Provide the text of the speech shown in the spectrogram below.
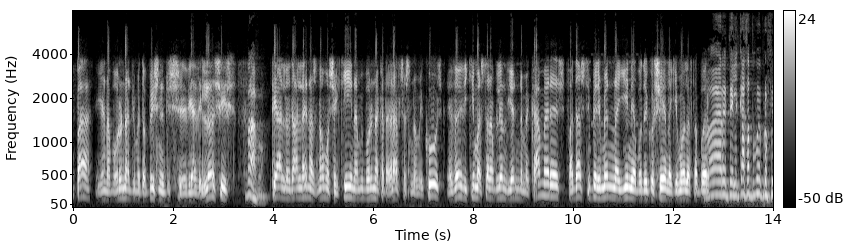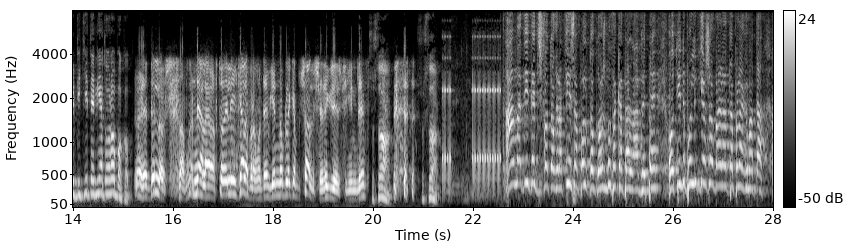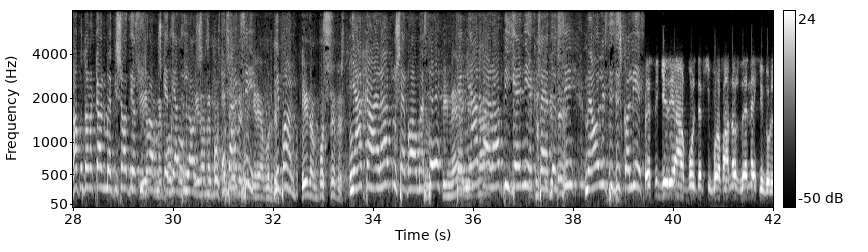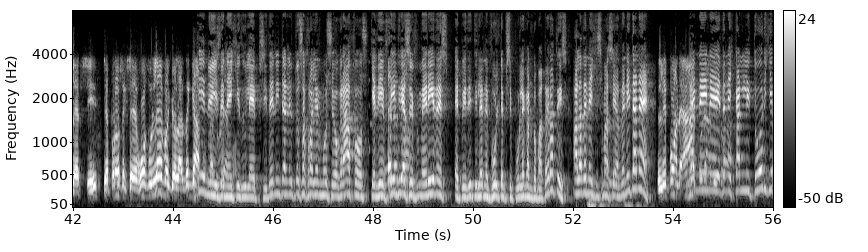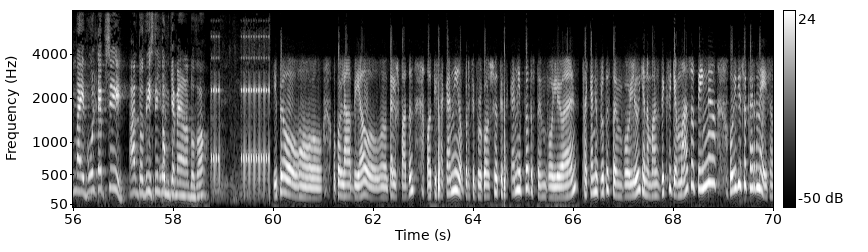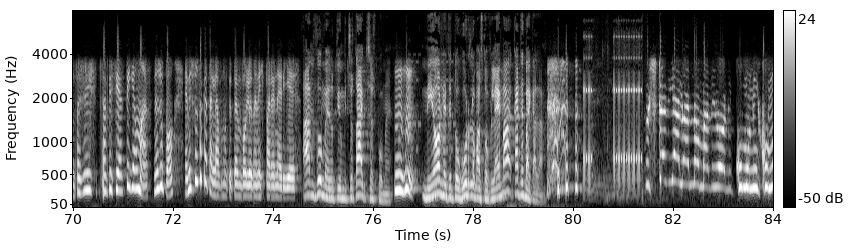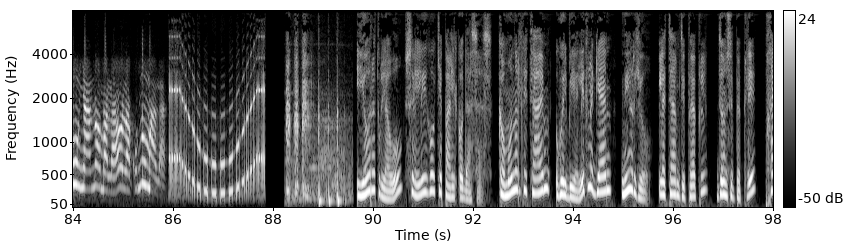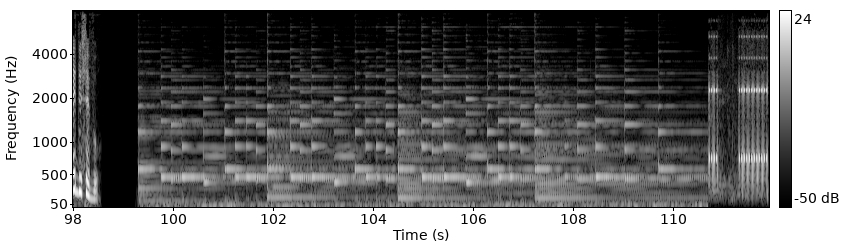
για να μπορούν να αντιμετωπίσουν τις διαδηλώσεις. Μπράβο. Τι άλλο, άλλο ένας νόμος εκεί να μην μπορεί να καταγράφει τους αστυνομικούς. Εδώ οι δικοί μας τώρα πλέον βγαίνουν με κάμερες. Φαντάσου τι περιμένουν να γίνει από το 21 και με όλα αυτά που έρχονται. Άρα τελικά θα πούμε προφητική ταινία το Robocop. Ε, Εντελώς. Ναι, αλλά αυτό έλεγε και άλλα πράγματα. Βγαίνουν όπλα και από τους άλλους. Ε, δεν ξέρεις τι γίνεται. Σωστό. Σωστό. Άμα δείτε τις φωτογραφίες από όλο τον κόσμο θα καταλάβετε ότι είναι πολύ πιο σοβαρά τα πράγματα από το να κάνουμε επεισόδια στους δρόμους και διαδηλώσεις. Είδαμε πώς το Εντάξει, σέβεστε, κυρία Βούλτεψη. λοιπόν, Είδαμε πώς το σέβεστε. μια χαρά τους σεβόμαστε Τη νέα και μια γενιά χαρά πηγαίνει η και τους εκπαίδευση με όλες τις δυσκολίες. Πες στην κυρία Βούλτεψη προφανώς δεν έχει δουλέψει. Και πρόσεξε, εγώ δουλεύω κιόλας, δεν κάνω. Τι εννοείς δεν έχει δουλέψει, δεν ήταν τόσα χρόνια δημοσιογράφος και διευθύντριας σε εφημερίδες επειδή τη λένε βούλτεψη που λέγανε τον πατέρα της. Αλλά δεν έχει σημασία, δεν ήτανε; Λοιπόν, δεν, άκου να είναι, δεις. δεν έχει κάνει λειτουργήμα η βούλτεψη; Αν το δεις, στείλ το μου και εμένα να το δω. Είπε ο, ο Κολάμπια, ο, τέλος πάντων, ότι θα κάνει ο πρωθυπουργός σου, ότι θα κάνει πρώτο το εμβόλιο, ε. Θα κάνει πρώτο το εμβόλιο για να μας δείξει και εμάς ότι είναι ο ίδιος ο Καρνέισον. Θα, θυσ- θα θυσιαστεί για εμά. Να σου πω, εμείς πώς θα καταλάβουμε ότι το εμβόλιο δεν έχει παρενέργειες; Αν δούμε ότι ο Μητσοτάκης, ας πούμε, μειώνεται το γούρλωμα στο βλέμμα, κάτι δεν πάει καλά. Στο διάλο ανώμαλοι όλοι. Κουμουνι, κουμούνια ανώμαλα, όλα κουνούμαλα. Η ώρα του λαού σε λίγο και πάλι κοντά σας. Commonalty time will be a little again near you. Le temps du peuple, dans le peuple, près de chez vous.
